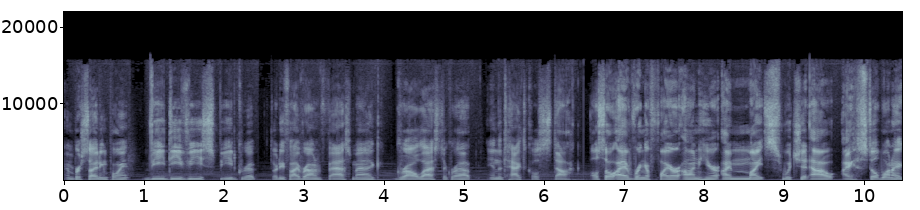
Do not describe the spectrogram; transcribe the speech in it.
Ember Sighting Point, VDV Speed Grip, 35 round Fast Mag, Growl Elastic Wrap, and the Tactical Stock. Also, I have Ring of Fire on here. I might switch it out. I still want to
